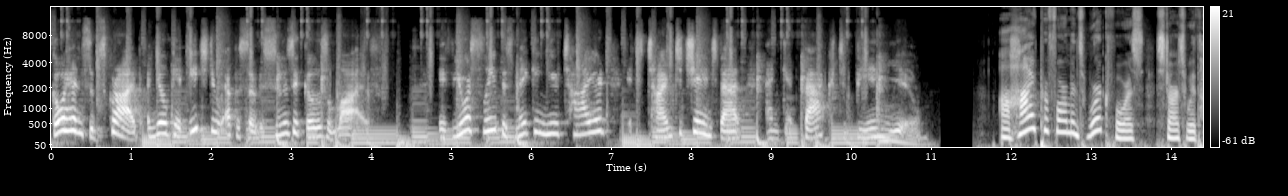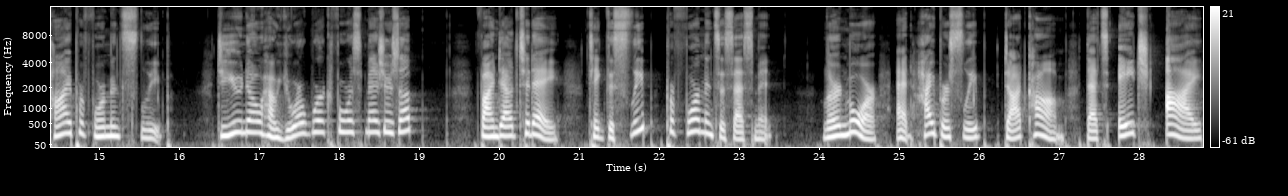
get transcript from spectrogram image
Go ahead and subscribe, and you'll get each new episode as soon as it goes live. If your sleep is making you tired, it's time to change that and get back to being you. A high performance workforce starts with high performance sleep. Do you know how your workforce measures up? Find out today. Take the Sleep Performance Assessment. Learn more at hipersleep.com. That's H I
